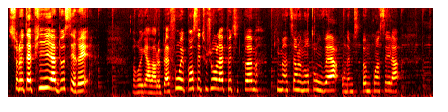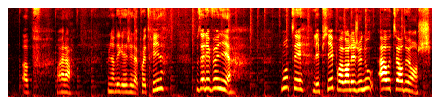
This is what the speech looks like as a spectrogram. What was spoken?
sur le tapis, abdos serrés. Regard vers le plafond et pensez toujours la petite pomme maintient le menton ouvert. On a une petite pomme coincée là. Hop, voilà. Bien dégager la poitrine. Vous allez venir monter les pieds pour avoir les genoux à hauteur de hanche.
